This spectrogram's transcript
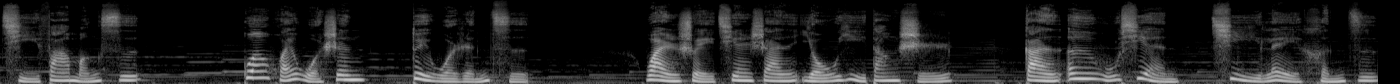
启发蒙思，关怀我身，对我仁慈。万水千山犹忆当时，感恩无限，泣泪痕滋。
